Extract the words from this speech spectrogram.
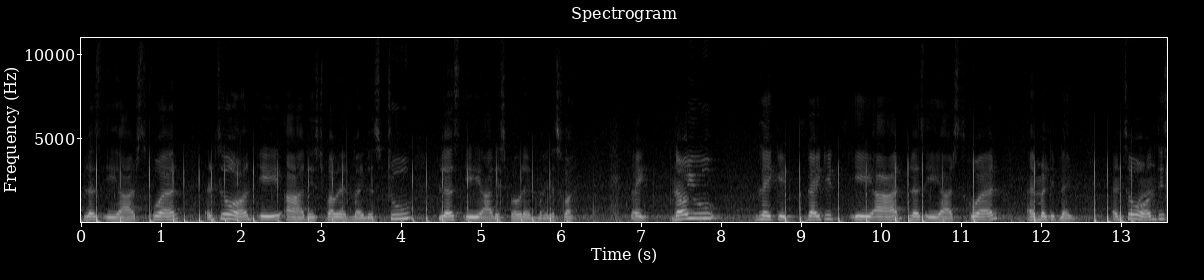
plus ar square and so on. A r raised to power n minus 2 plus a r raised to power n minus 1 right? Now you like it write it ar plus ar square i am multiplying and so on. This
